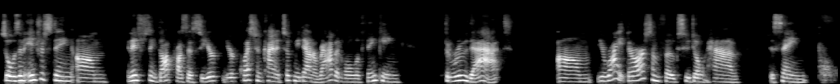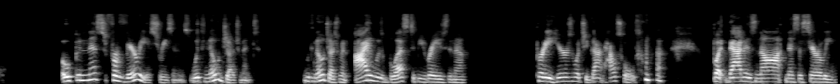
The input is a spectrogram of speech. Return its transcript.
So it was an interesting um an interesting thought process. So your your question kind of took me down a rabbit hole of thinking through that. Um, you're right. There are some folks who don't have the same openness for various reasons with no judgment. With no judgment. I was blessed to be raised in a pretty here's what you got household but that is not necessarily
